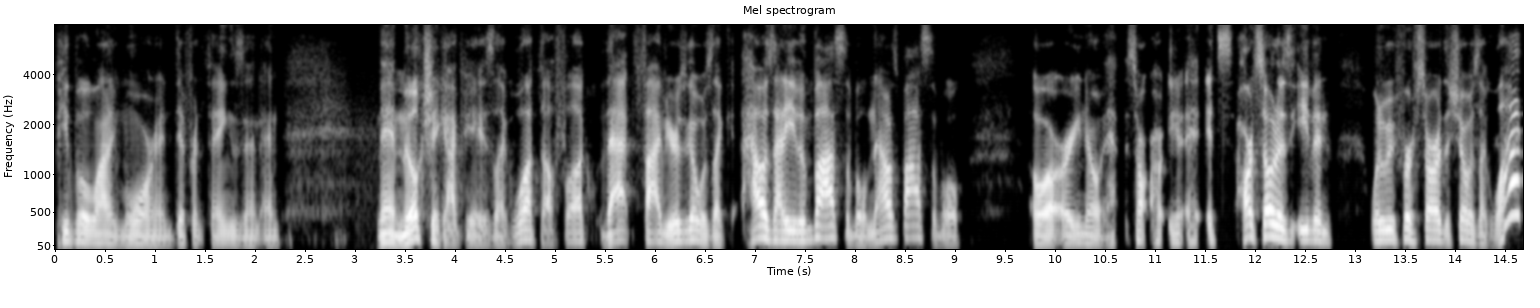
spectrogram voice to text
people wanting more and different things, and and man, milkshake IPA is like what the fuck. That five years ago was like, how is that even possible? Now it's possible, or or you know, so it's hard sodas. Even when we first started the show, was like what,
